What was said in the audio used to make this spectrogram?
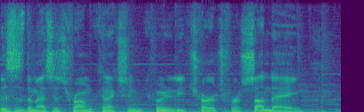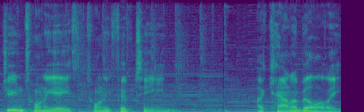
This is the message from Connection Community Church for Sunday, June 28, 2015. Accountability.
